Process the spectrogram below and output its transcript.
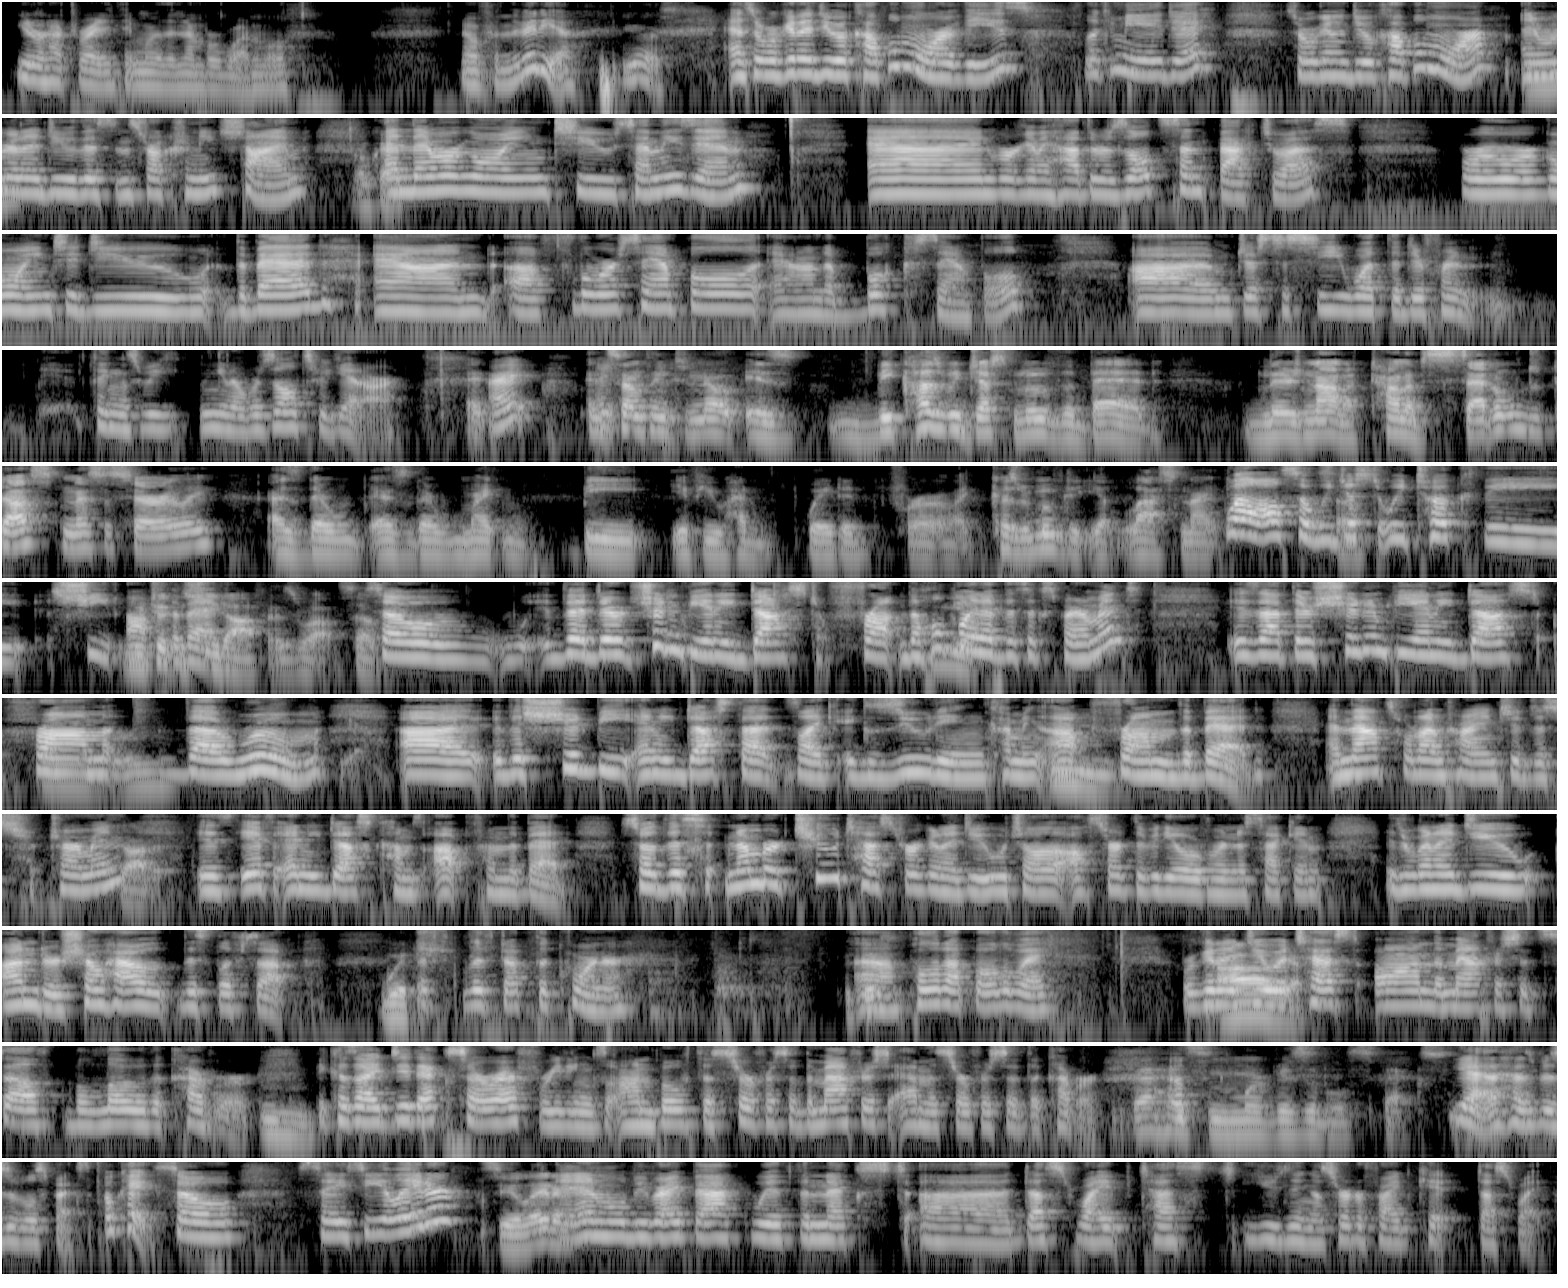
You don't have to write anything more than number one. We'll know from the video. Yes. and so we're going to do a couple more of these. Look at me aj so we're going to do a couple more and we're going to do this instruction each time. Okay. and then we're going to send these in and we're going to have the results sent back to us. We're going to do the bed and a floor sample and a book sample um, just to see what the different things we you know results we get are all right And something to note is because we just moved the bed, there's not a ton of settled dust necessarily, as there as there might be if you had waited for like because we moved it yet last night. well also we just we took the sheet we off took the the, bed sheet off as well. So, So the, there shouldn't be any dust from the whole point Yeah. of this experiment is that there shouldn't be any dust from, From the room. Uh, there should be any dust that's like exuding coming up Mm. from the bed, and that's what I'm trying to determine is if any dust comes up from the bed. So this number two test we're going to do, which I'll, I'll start the video over in a second, is we're going to do under. Show how this lifts up. which Lift up the corner. Uh, pull it up all the way. We're going to Oh, do a yeah. test on the mattress itself below the cover Mm-hmm. because I did XRF readings on both the surface of the mattress and the surface of the cover. that has some more visible specks. Yeah, it has visible specks. Okay, so say see you later, See you later. and we'll be right back with the next uh, dust wipe test using a certified kit dust wipe.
